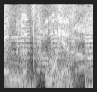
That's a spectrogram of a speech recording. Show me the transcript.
Week-end ou rien.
